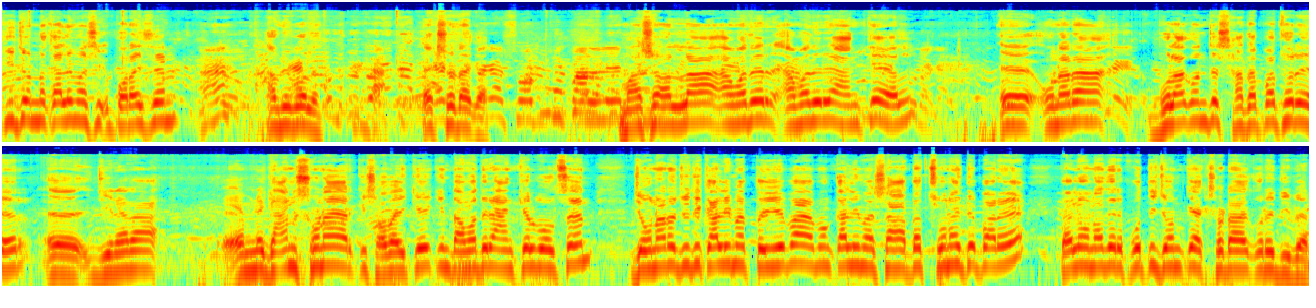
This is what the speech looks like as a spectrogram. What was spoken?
কি জন্য কালেমা শি- পড়াইছেন হ্যাঁ আপনি বলেন একশো টাকা টাকা সব কি পারলে মাশাআল্লাহ আমাদের আমাদের এই আঙ্কেল এ, ওনারা ভোলাগঞ্জের সাদা পাথরের এ, যিনারা এমনি গান শোনায় আর কি সবাইকে, কিন্তু আমাদের আঙ্কেল বলছেন যে ওনারা যদি কালিমা তৈয়বা এবং কালিমা শাহাদাত শোনাইতে পারে, তাহলে ওনাদের প্রতিজনকে একশো টাকা করে দিবেন।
